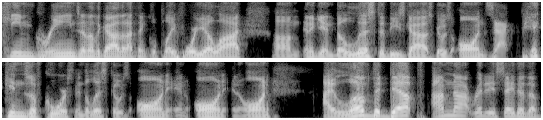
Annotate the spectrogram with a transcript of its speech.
Keem Green's another guy that I think will play for you a lot. Um, and again, the list of these guys goes on. Zach Pickens, of course, I mean, the list goes on and on and on. I love the depth. I'm not ready to say they're the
